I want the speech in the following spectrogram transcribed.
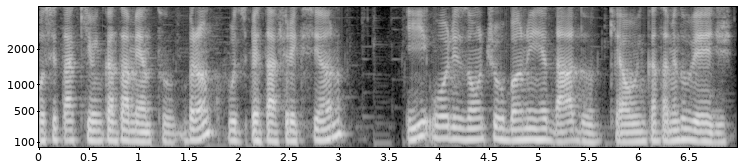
Vou citar aqui o encantamento branco, o despertar firexiano, e o horizonte urbano enredado, que é o encantamento verde.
